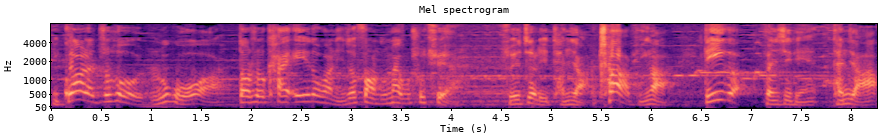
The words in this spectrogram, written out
你挂了之后，如果啊到时候开 A 的话，你这放逐卖不出去，所以这里藤甲差评啊。第一个分析点，藤甲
